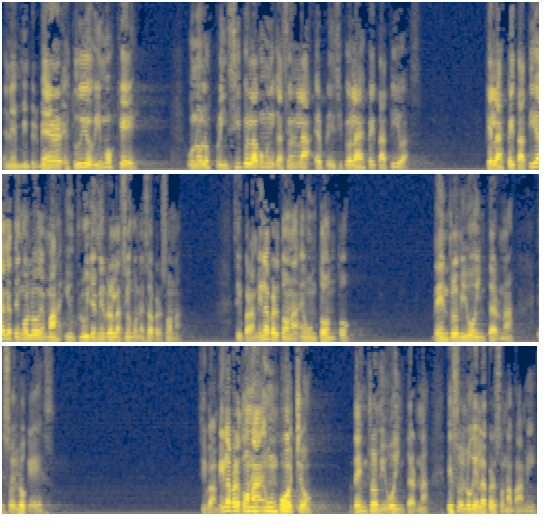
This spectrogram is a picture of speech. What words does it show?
en mi primer estudio vimos que uno de los principios de la comunicación es el principio de las expectativas. Que la expectativa que tengo en los demás influye en mi relación con esa persona. Si para mí la persona es un tonto, dentro de mi voz interna, eso es lo que es. Si para mí la persona es un bocho, dentro de mi voz interna, eso es lo que es la persona para mí.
